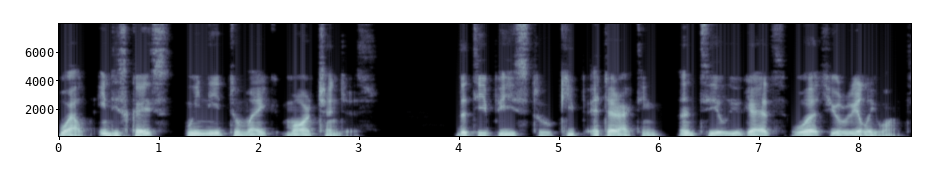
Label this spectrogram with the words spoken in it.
Well, in this case, we need to make more changes. The tip is to keep interacting until you get what you really want.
